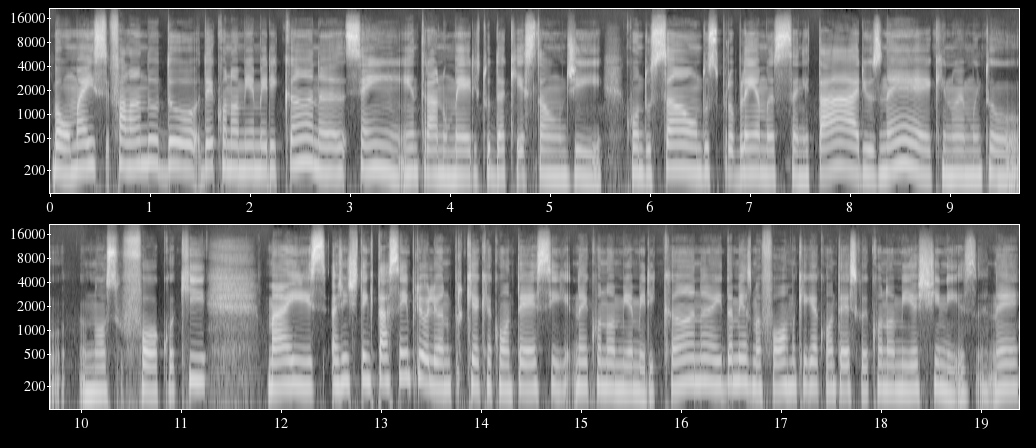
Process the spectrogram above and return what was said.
Bom, mas falando do, da economia americana, sem entrar no mérito da questão de condução, dos problemas sanitários, né, que não é muito o nosso foco aqui, mas a gente tem que estar sempre olhando para o que, é que acontece na economia americana e da mesma forma o que, que acontece com a economia chinesa. Né?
